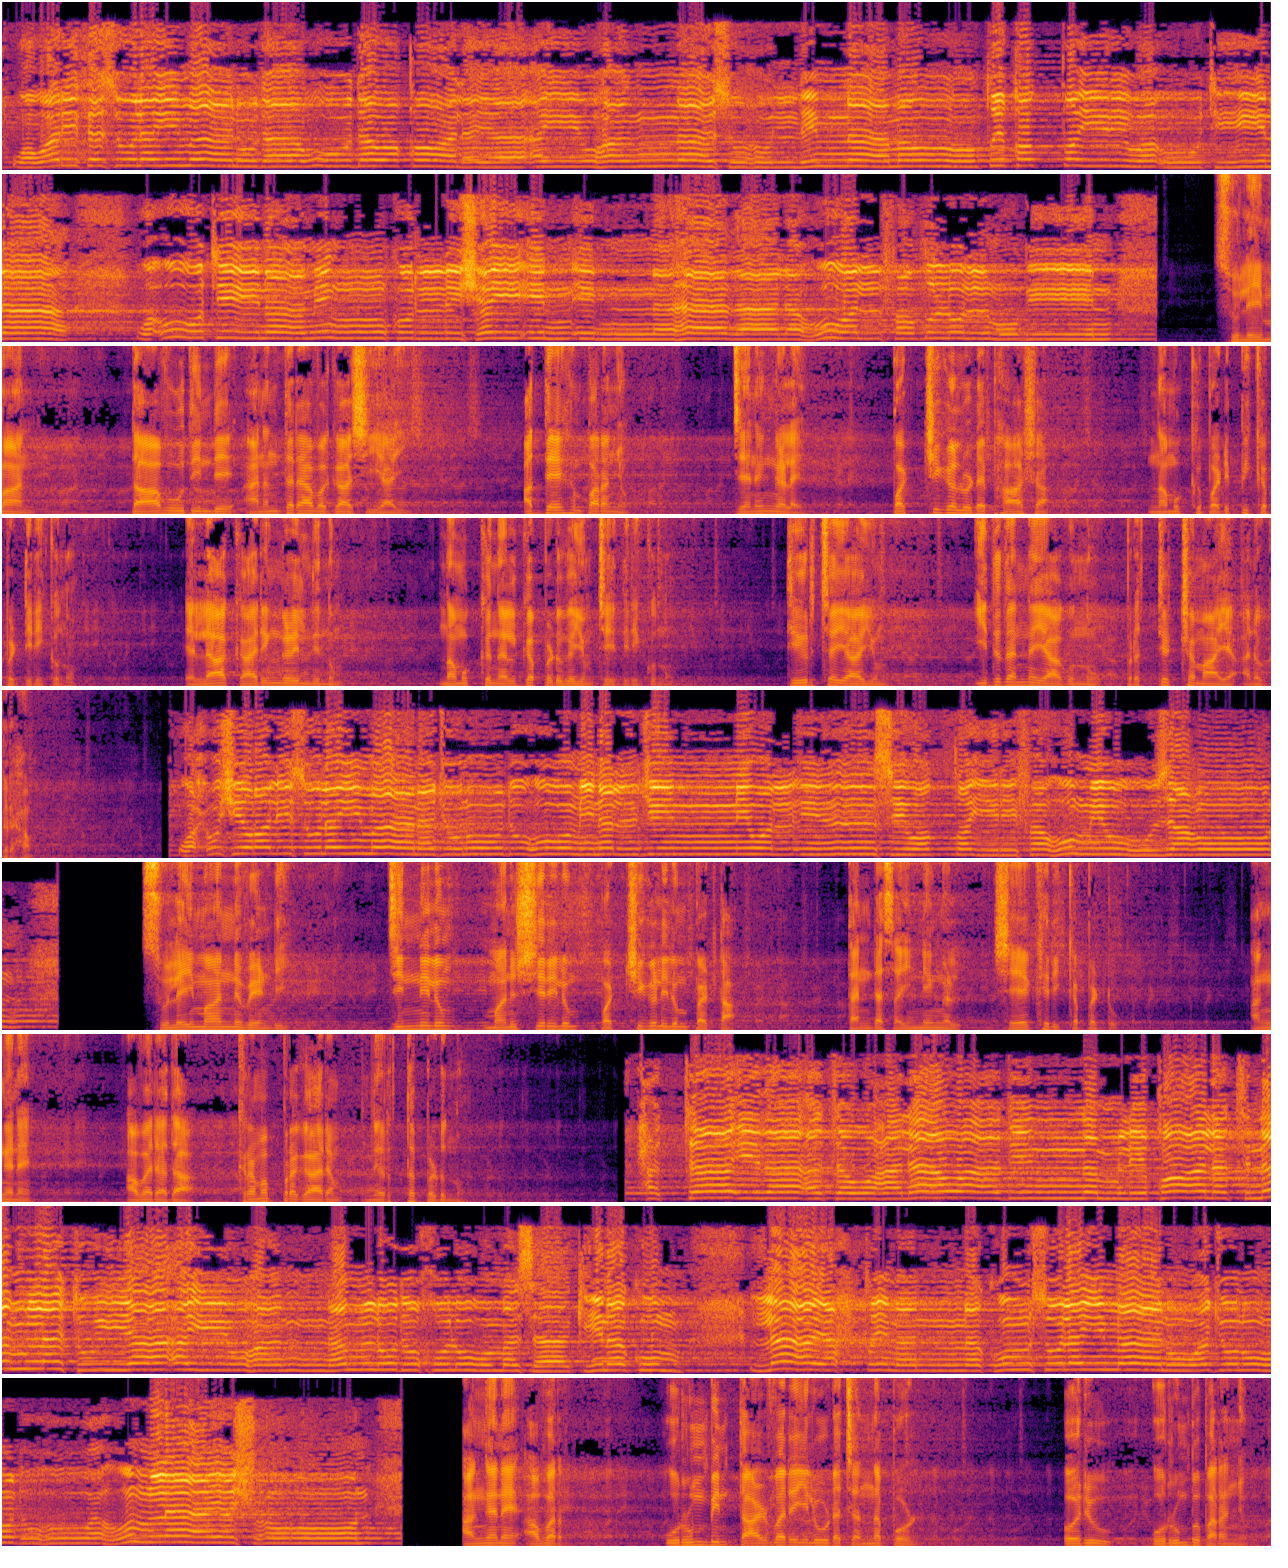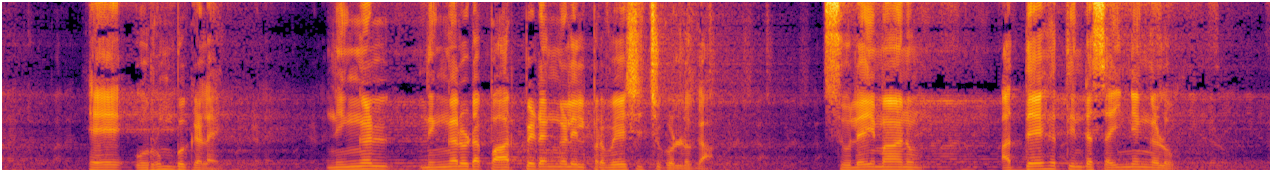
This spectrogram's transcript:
وورث سليمان داود وقال يا أيها الناس علمنا منطق الطير وأوتينا وأوتينا من كل شيء إن هذا لهو الفضل المبين സുലൈമാൻ ദാവൂദിന്റെ അനന്തരാവകാശിയായി അദ്ദേഹം പറഞ്ഞു ജനങ്ങളെ പക്ഷികളുടെ ഭാഷ നമുക്ക് പഠിപ്പിക്കപ്പെട്ടിരിക്കുന്നു എല്ലാ കാര്യങ്ങളിൽ നിന്നും നമുക്ക് നൽകപ്പെടുകയും ചെയ്തിരിക്കുന്നു തീർച്ചയായും ഇത് തന്നെയാകുന്നു പ്രത്യക്ഷമായ അനുഗ്രഹം وحشر لسليمان جنوده من الجن والإنس والطير فهم يوزعون സുലൈമാനു വേണ്ടി ജിന്നിലും മനുഷ്യരിലും പക്ഷികളിലും പെട്ട തന്റെ സൈന്യങ്ങൾ ശേഖരിക്കപ്പെട്ടു അങ്ങനെ അവരതാ ക്രമപ്രകാരം നിർത്തപ്പെടുന്നു حتى إذا أتوا على واد النمل قالت نملة يا أيها النمل ادخلوا مساكنكم അങ്ങനെ അവർ ഉറുമ്പിൻ താഴ്വരയിലൂടെ ചെന്നപ്പോൾ ഒരു ഉറുമ്പ് പറഞ്ഞു ഹേ ഉറുമ്പുകളെ നിങ്ങൾ നിങ്ങളുടെ പാർപ്പിടങ്ങളിൽ പ്രവേശിച്ചുകൊള്ളുക. സുലൈമാനും അദ്ദേഹത്തിന്റെ സൈന്യങ്ങളും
